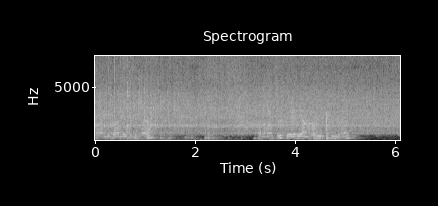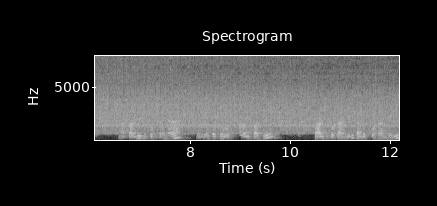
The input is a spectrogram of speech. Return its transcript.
கலந்து கலந்து விட்டுட்டுங்க நமக்கு தேவையான அளவு உப்புங்க. நான் கல்லுப்பு போட்டுக்கிறேங்க. நீங்கள் எந்த அளவு பார்த்து சால்ட் போட்டாலும் சரி கல்லுப்பு போட்டாலும் சரி.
